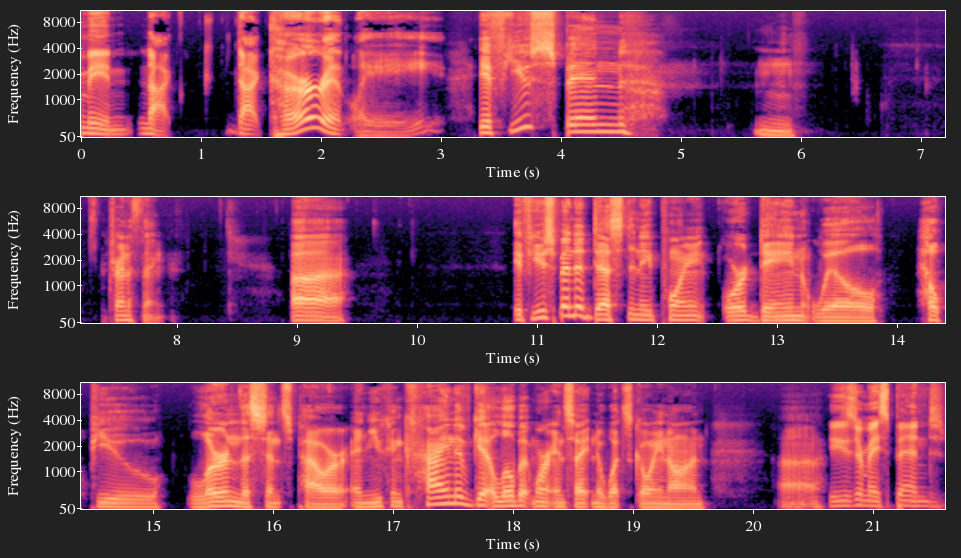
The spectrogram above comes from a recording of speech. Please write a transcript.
mean, not not currently. If you spend, hmm, I'm trying to think. Uh, if you spend a destiny point, Ordain will help you learn the sense power, and you can kind of get a little bit more insight into what's going on. Uh, The user may spend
